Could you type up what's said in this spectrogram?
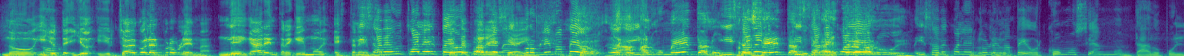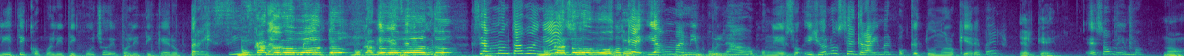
No, y yo te, yo, y ¿sabe cuál es el problema? Negar entreguismo extremo. ¿Y sabes cuál es el ¿Qué peor te problema? parece El ahí? problema peor. Pero, a- y- argumentalo, y sabe- preséntalo, y que la gente cuál lo es- evalúe. ¿Y sabe cuál es el Pero problema lo- peor? Cómo se han montado políticos, politicuchos y politiqueros precisamente Buscando dos votos, buscando discurso. votos. Se han montado en Buscando eso. dos votos. Ok, y han manipulado con eso. Y yo no sé, Graimer, porque tú no lo quieres ver. ¿El qué? Eso mismo. No.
